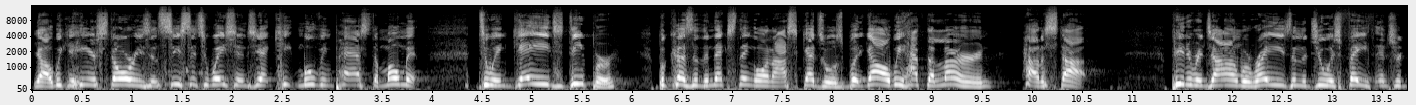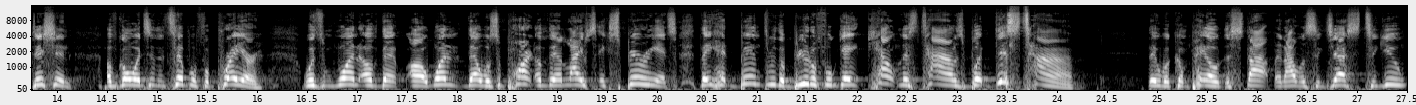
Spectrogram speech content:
Y'all, we can hear stories and see situations, yet keep moving past the moment to engage deeper because of the next thing on our schedules. But, y'all, we have to learn how to stop. Peter and John were raised in the Jewish faith and tradition of going to the temple for prayer was one of the uh, one that was a part of their life's experience. They had been through the beautiful gate countless times, but this time they were compelled to stop. And I would suggest to you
